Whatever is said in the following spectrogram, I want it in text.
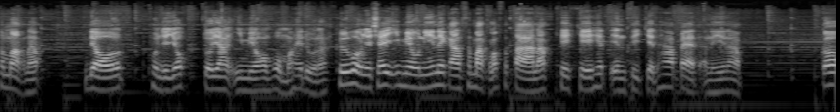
สมัครนะครับ เดี๋ยวผมจะยกตัวอย่างอีเมลของผมมาให้ดูนะ คือผมจะใช้อีเมลนี้ในการสมัครล็อกสตาร์นะครับ kkhnc758 อันนี้นะครับ ก็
